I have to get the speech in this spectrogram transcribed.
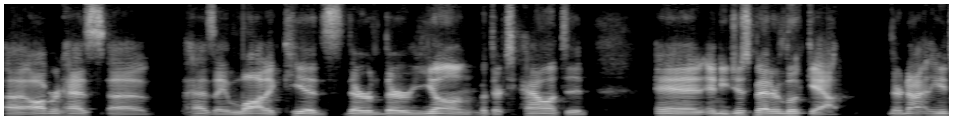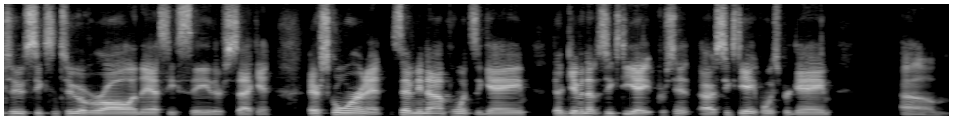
Uh, Auburn has uh, has a lot of kids. They're they're young, but they're talented, and and you just better look out. They're 19 and 2, 6 and 2 overall in the SEC. They're second. They're scoring at 79 points a game. They're giving up 68%, uh, 68 points per game. Um,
